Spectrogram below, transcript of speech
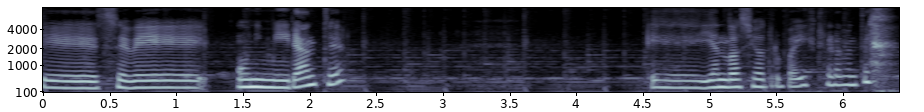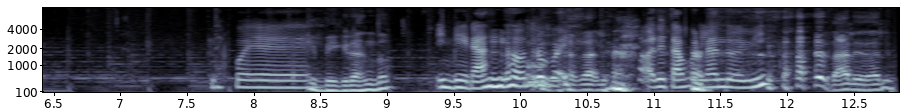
que se ve un inmigrante eh, yendo hacia otro país, claramente. Después, Inmigrando. inmigrando a otro país. Ahora te estás burlando de mí. dale, dale.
